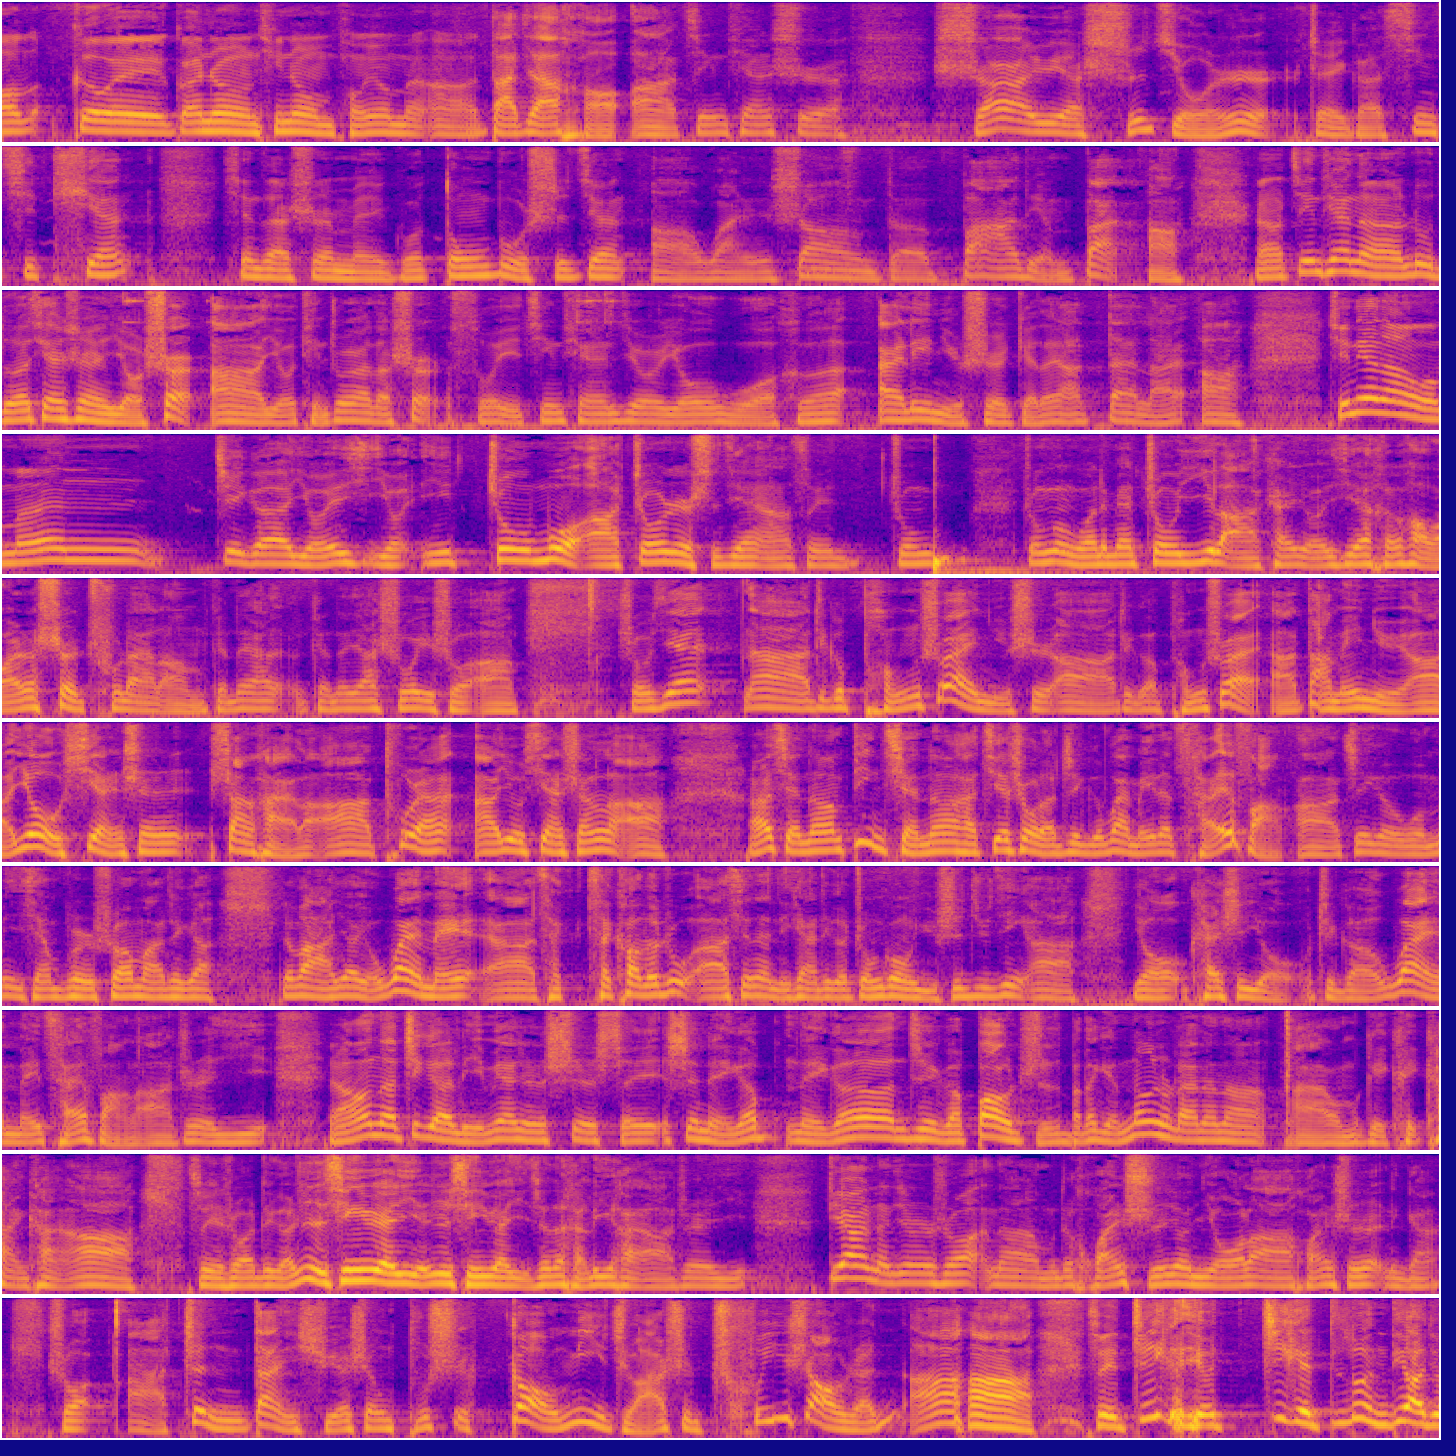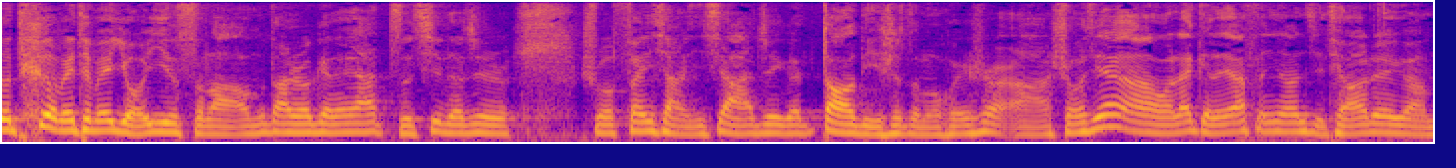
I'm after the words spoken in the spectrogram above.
好，各位观众、听众朋友们啊，大家好啊！今天是十二月十九日，这个星期天，现在是美国东部时间啊晚上的八点半啊。然后今天呢，路德先生有事儿啊，有挺重要的事儿，所以今天就由我和艾丽女士给大家带来啊。今天呢，我们这个有一有一周末啊，周日时间啊，所以。中中共国那边周一了啊，开始有一些很好玩的事儿出来了啊，我们跟大家跟大家说一说啊。首先，那这个彭帅女士啊，这个彭帅啊，大美女啊，又现身上海了啊，突然啊又现身了啊，而且呢，并且呢还接受了这个外媒的采访啊。这个我们以前不是说嘛，这个对吧？要有外媒啊，才才靠得住啊。现在你看这个中共与时俱进啊，有开始有这个外媒采访了啊，这是一。然后呢，这个里面就是谁是哪个哪个这个报纸把它给。弄出来的呢？啊，我们可以可以看一看啊。所以说这个日新月异，日新月异真的很厉害啊。这是一。第二呢，就是说，那我们这环石又牛了啊。环石，你看说啊，震旦学生不是告密者，而是吹哨人啊。所以这个就这个论调就特别特别有意思了。我们到时候给大家仔细的，就是说分享一下这个到底是怎么回事啊。首先啊，我来给大家分享几条这个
